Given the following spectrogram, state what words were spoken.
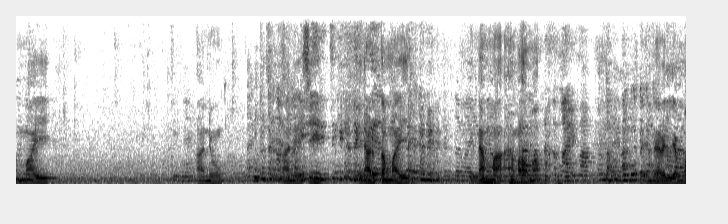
അമ്മായി അനു അനേശി പിന്നെ അടുത്ത അമ്മായി പിന്നെ അമ്മ നമ്മളമ്മ പിന്നെ വല്യമ്മ.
